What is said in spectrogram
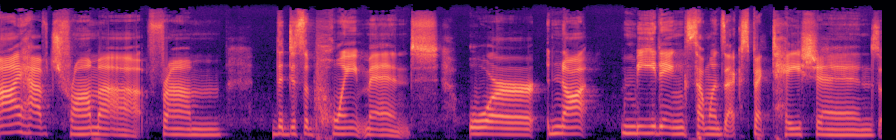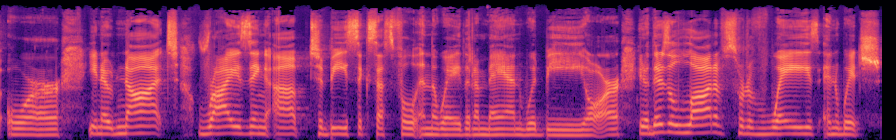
I have trauma from the disappointment or not meeting someone's expectations or you know not rising up to be successful in the way that a man would be or you know there's a lot of sort of ways in which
